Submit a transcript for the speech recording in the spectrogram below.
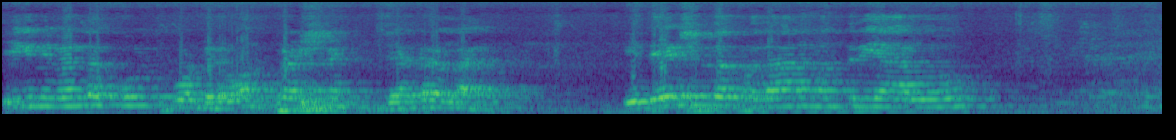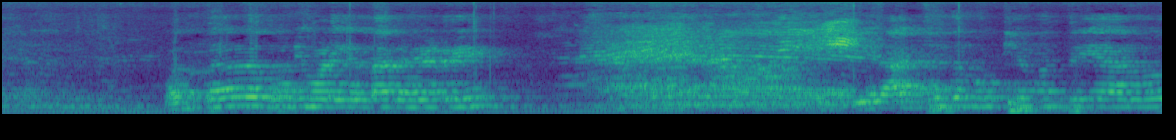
ಈಗ ನೀವೆಲ್ಲ ಕೂತ್ಕೊಂಡ್ರೆ ಒಂದು ಪ್ರಶ್ನೆ ಜನರಲ್ ಆಗಿ. ಈ ದೇಶದ ಪ್ರಧಾನಮಂತ್ರಿ ಯಾರು? ಒಂದ ಧ್ವನಿ ಒಳಗೆ ಎಲ್ಲಾರು ಹೇಳ್ರಿ. ಈ ರಾಜ್ಯದ ಮುಖ್ಯಮಂತ್ರಿ ಯಾರು?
